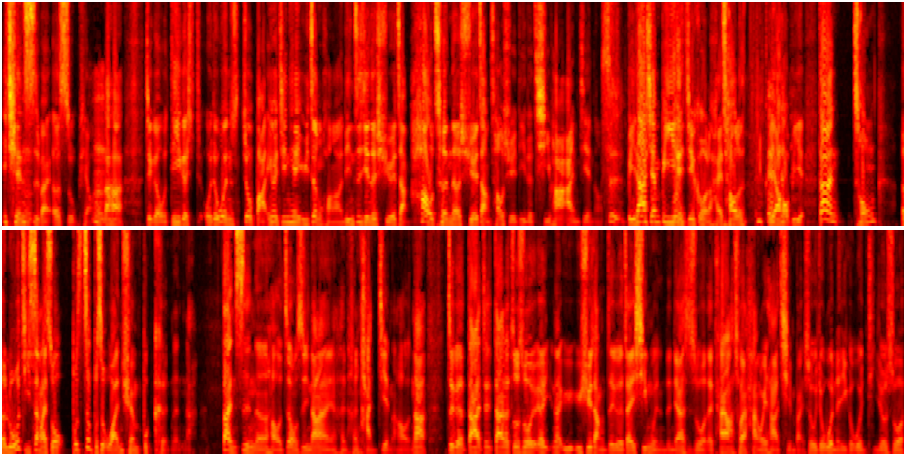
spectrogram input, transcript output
一千四百二十五票。嗯。那这个我第一个我就问，就把因为今天于正煌啊，林志坚的学长，号称呢学长抄学弟的奇葩案件哦。是比他先毕业，结果了还抄了比较后毕业。当然，从呃逻辑上来说，不，这不是完全不可能呐。但是呢，好，这种事情当然很很罕见啊。那这个大家大家就说，哎，那于于学长这个在新闻，人家是说，哎，他要出来捍卫他的清白，所以我就问了一个问题，就是说，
